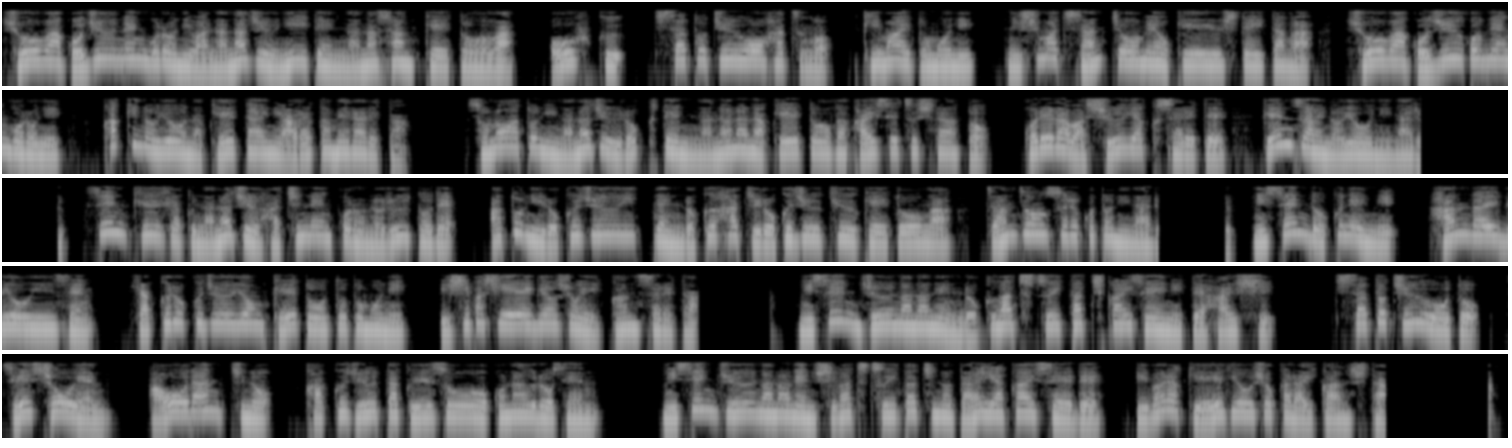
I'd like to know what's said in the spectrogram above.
昭和50年頃には72.73系統は往復、千里中央発後、木前ともに西町三丁目を経由していたが、昭和55年頃に下記のような形態に改められた。その後に76.77系統が開設した後、これらは集約されて、現在のようになる。1978年頃のルートで、後に61.6869系統が残存することになる。2006年に、阪大病院線164系統とともに、石橋営業所へ移管された。2017年6月1日改正にて廃止。千里中央と青少園、青団地の各住宅輸送を行う路線。2017年4月1日のダイヤ改正で、茨城営業所から移管した。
